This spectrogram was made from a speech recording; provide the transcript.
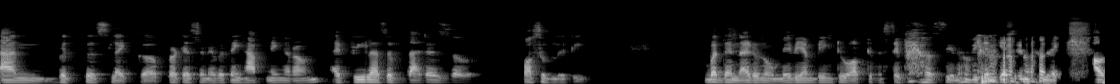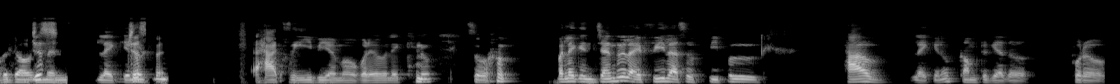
And with this like uh, protest and everything happening around, I feel as if that is a possibility but then I don't know. Maybe I'm being too optimistic because you know we can get into like how the just government like you know just be- hacks the EVM or whatever. Like you know, so but like in general, I feel as if people have like you know come together for a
